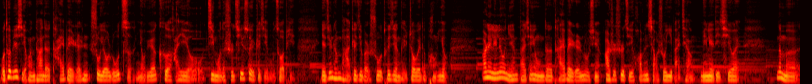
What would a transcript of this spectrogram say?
我特别喜欢他的《台北人》《树犹如此》《纽约客》还有《寂寞的十七岁》这几部作品，也经常把这几本书推荐给周围的朋友。二零零六年，白先勇的《台北人》入选二十世纪华文小说一百强，名列第七位。那么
